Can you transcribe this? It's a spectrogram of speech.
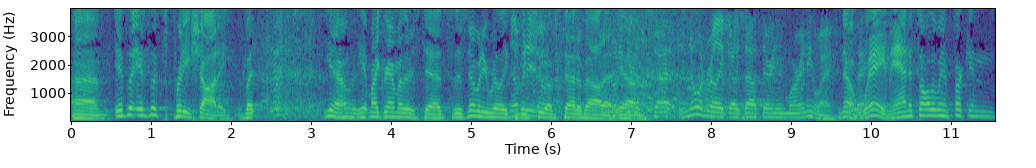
Um, it, it looks pretty shoddy, but you know, my grandmother's dead, so there's nobody really to Nobody be too to- upset about it. Yeah. upset. And no one really goes out there anymore anyway. No do they? way, man. It's all the way in fucking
